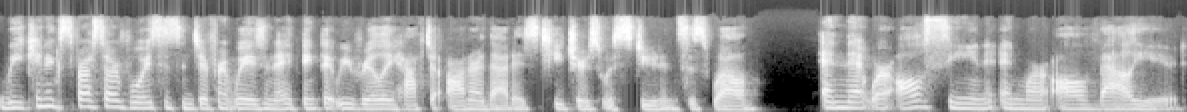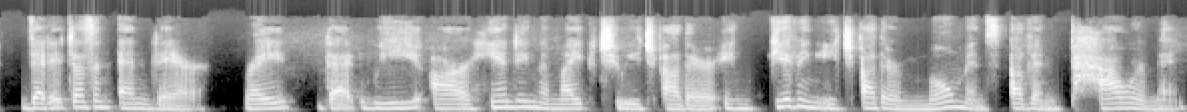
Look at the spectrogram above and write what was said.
We can express our voices in different ways. And I think that we really have to honor that as teachers with students as well and that we're all seen and we're all valued, that it doesn't end there, right? That we are handing the mic to each other and giving each other moments of empowerment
